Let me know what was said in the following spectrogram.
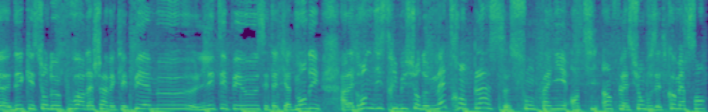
euh, des questions de pouvoir d'achat avec les PME, les TPE. C'est elle qui a demandé à la grande distribution de mettre en place son panier anti-inflation. Vous êtes commerçant,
